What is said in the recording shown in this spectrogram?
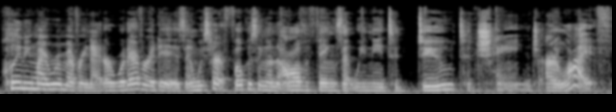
cleaning my room every night or whatever it is. And we start focusing on all the things that we need to do to change our life.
